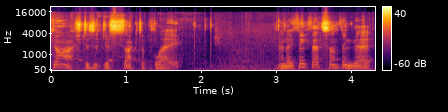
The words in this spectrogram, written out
gosh, does it just suck to play. And I think that's something that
